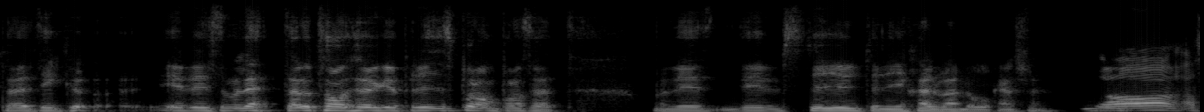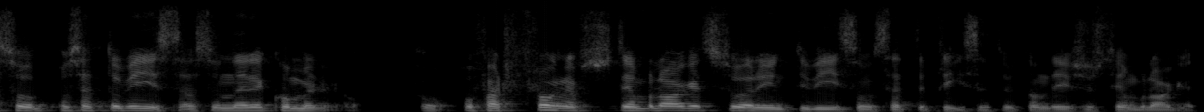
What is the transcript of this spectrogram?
Tänker, Är det liksom lättare att ta ett högre pris på dem på något sätt? Men det, det styr ju inte ni själva ändå kanske. ja, alltså på sätt och vis. Alltså när det kommer offertförfrågningar från Systembolaget så är det inte vi som sätter priset utan det är Systembolaget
